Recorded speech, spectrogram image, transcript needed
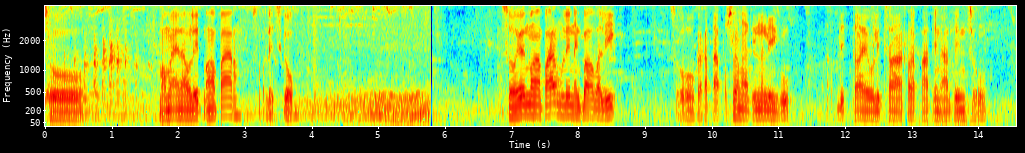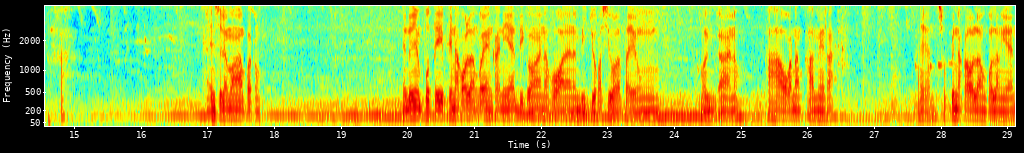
So mamaya na ulit mga par. So let's go So yun mga par, muli nagbabalik. So kakatapos lang natin naligo. Update tayo ulit sa kalapati natin. So ah. Ayun sila mga par. oh. Ayun yung puti, pinakulan ko yung kanina. Di ko nga nakuha na ng video kasi wala tayong mag ano, hahawak ng camera. Ayan, so pinakawalan ko lang yan.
